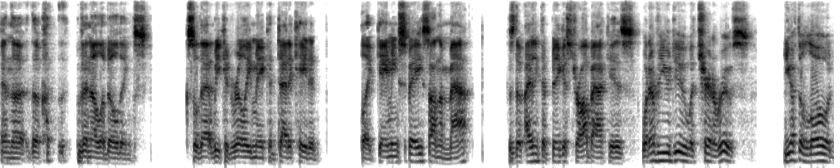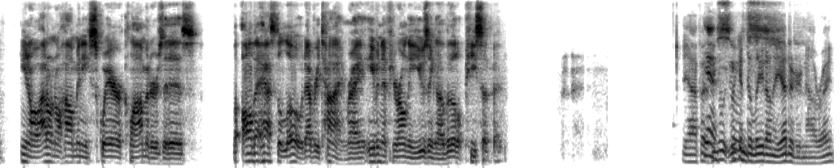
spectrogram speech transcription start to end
and the the vanilla buildings, so that we could really make a dedicated like gaming space on the map. Because I think the biggest drawback is whatever you do with Chernarus, you have to load you know, I don't know how many square kilometers it is, but all that has to load every time, right? Even if you're only using a little piece of it. Yeah, if I Yeah, think we, so we can delete on the editor now, right?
